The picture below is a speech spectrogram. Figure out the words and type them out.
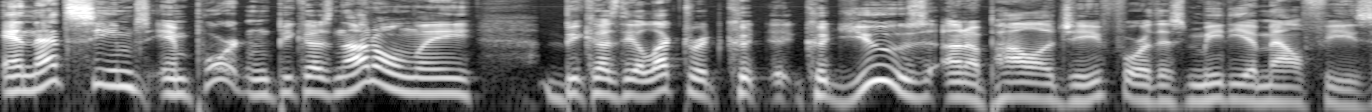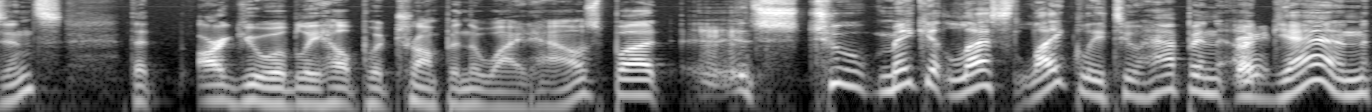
And that seems important because not only because the electorate could could use an apology for this media malfeasance that arguably helped put Trump in the White House, but it's to make it less likely to happen Right. again,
